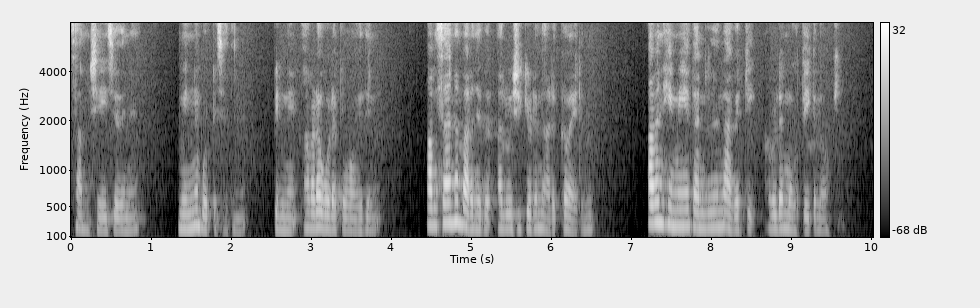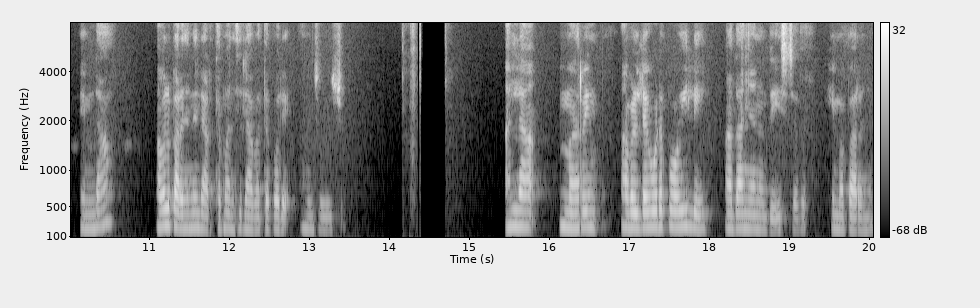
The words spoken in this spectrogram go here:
സംശയിച്ചതിന് മിന്നു പൊട്ടിച്ചതിന് പിന്നെ അവിടെ കൂടെ പോയതിന്. അവസാനം പറഞ്ഞത് അലോഷിക്കയുടെ നടുക്കമായിരുന്നു. അവൻ ഹിമയെ തന്നിൽ നിന്ന് അകറ്റി അവളുടെ മുഖത്തേക്ക് നോക്കി. എന്താ? അവൾ പറഞ്ഞതിന്റെ അർത്ഥം മനസ്സിലാവാത്ത പോലെ അവൻ ചോദിച്ചു. അല്ല മെറിൻ അവളുടെ കൂടെ പോയില്ലേ? അതാ ഞാൻ ഉദ്ദേശിച്ചത് ഹിമ പറഞ്ഞു.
